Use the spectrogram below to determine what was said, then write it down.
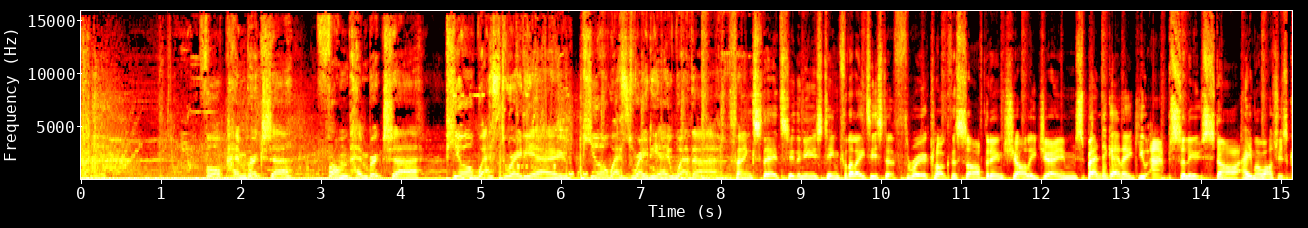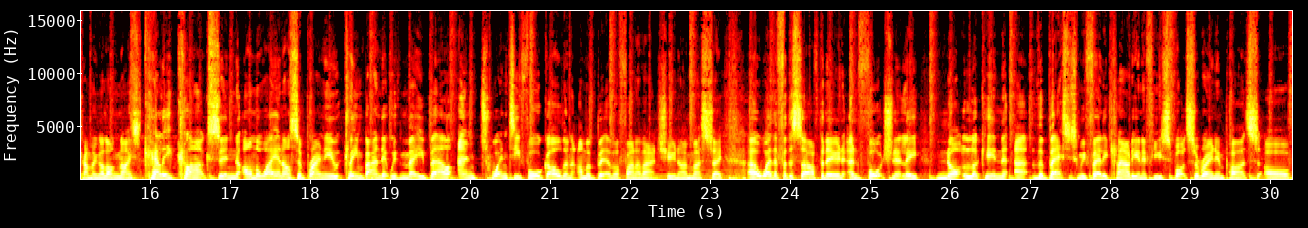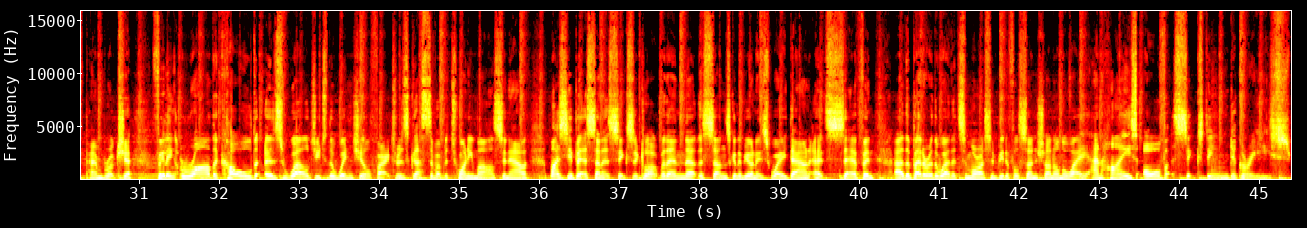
For Pembrokeshire, from Pembrokeshire. Pure West Radio. Pure West Radio weather. Thanks there to the news team for the latest at 3 o'clock this afternoon. Charlie James. Ben Degenig, you absolute star. Amo Welch is coming along nice. Kelly Clarkson on the way, and also brand new Clean Bandit with Mabel and 24 Golden. I'm a bit of a fan of that tune, I must say. Uh, weather for this afternoon, unfortunately, not looking at the best. It's going to be fairly cloudy and a few spots of rain in parts of Pembrokeshire. Feeling rather cold as well due to the wind chill factor as gusts of up to 20 miles an hour. Might see a bit of sun at 6 o'clock, but then uh, the sun's going to be on its way down at 7. Uh, the better of the weather tomorrow, some beautiful sunshine on the way, and highs of 16 degrees.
